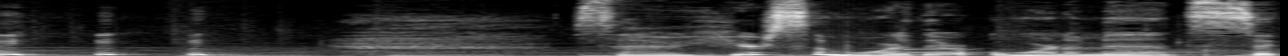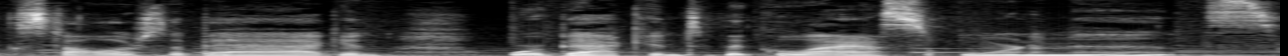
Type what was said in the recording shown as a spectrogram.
so here's some more of their ornaments, $6 a bag, and we're back into the glass ornaments.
